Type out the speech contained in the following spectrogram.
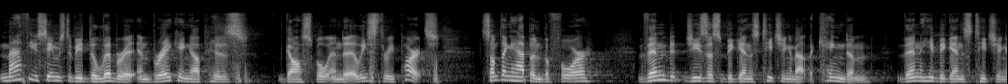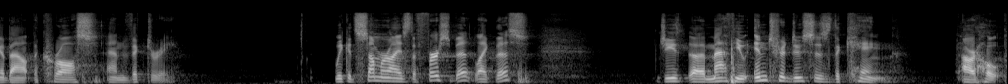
Matthew seems to be deliberate in breaking up his gospel into at least three parts. Something happened before, then Jesus begins teaching about the kingdom, then he begins teaching about the cross and victory. We could summarize the first bit like this uh, Matthew introduces the king, our hope.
